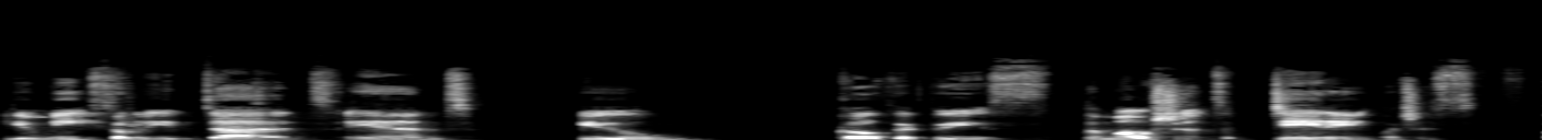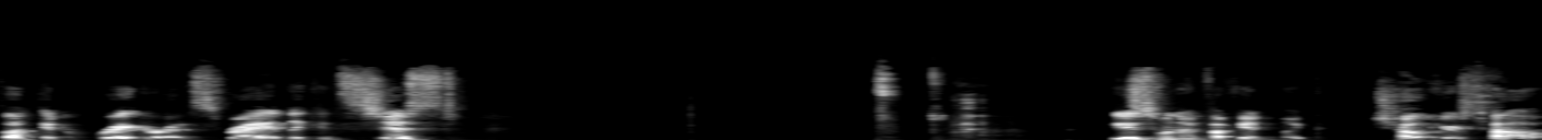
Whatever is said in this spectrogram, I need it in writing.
you meet so many duds and you go through these the motions of dating, which is fucking rigorous, right? Like it's just you just want to fucking like choke yourself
